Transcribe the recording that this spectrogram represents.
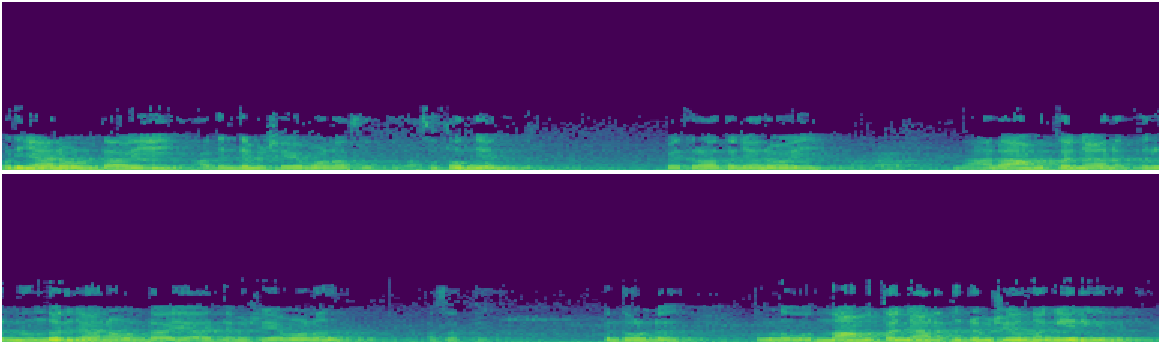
ഒരു ജ്ഞാനം ഉണ്ടായി അതിന്റെ വിഷയമാണ് അസത്ത് അസത്ത് തന്നെയാണ് ഇപ്പൊ എത്രാമത്തെ ജ്ഞാനമായി? നാലാമത്തെ ജ്ഞാനത്തിൽ നിന്നൊരു ജ്ഞാനം ഉണ്ടായി അതിന്റെ വിഷയമാണ് അസത്ത് എന്തുകൊണ്ട്? നിങ്ങൾ ഒന്നാമത്തെ ജ്ഞാനത്തിന്റെ വിഷയമൊന്നും അംഗീകരിക്കുന്നില്ല.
